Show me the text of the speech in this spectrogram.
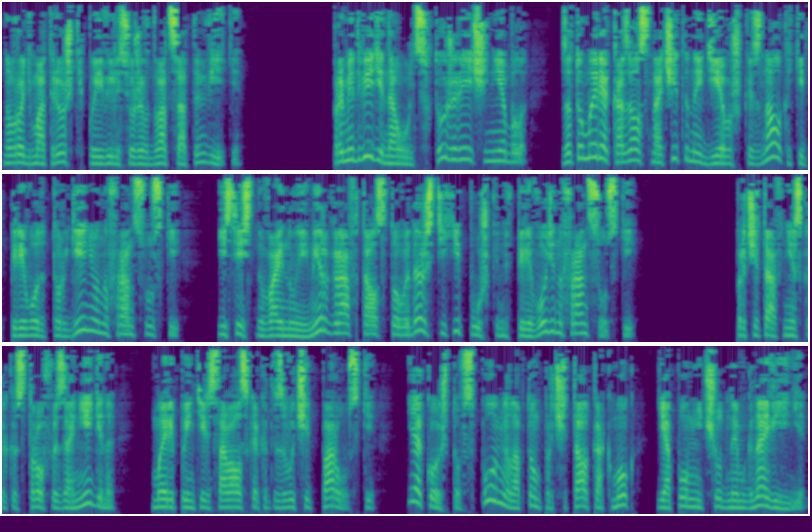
но вроде матрешки появились уже в двадцатом веке. Про медведей на улицах тоже речи не было, зато Мэри оказалась начитанной девушкой, знала какие-то переводы Тургенева на французский, естественно, «Войну и мир» графа Толстого и даже стихи Пушкина в переводе на французский. Прочитав несколько строф из Онегина, Мэри поинтересовалась, как это звучит по-русски. Я кое-что вспомнил, а потом прочитал, как мог, я помню чудное мгновение.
